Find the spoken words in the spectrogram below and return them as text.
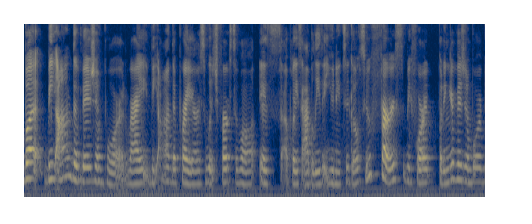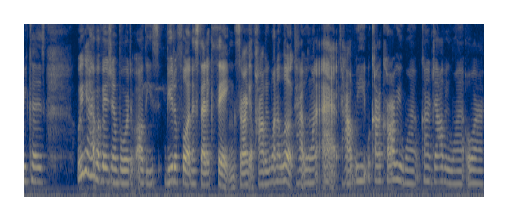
but beyond the vision board, right? Beyond the prayers, which first of all is a place I believe that you need to go to first before putting your vision board because we can have a vision board of all these beautiful and aesthetic things, right? Of how we want to look, how we want to act, how we what kind of car we want, what kind of job we want, or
